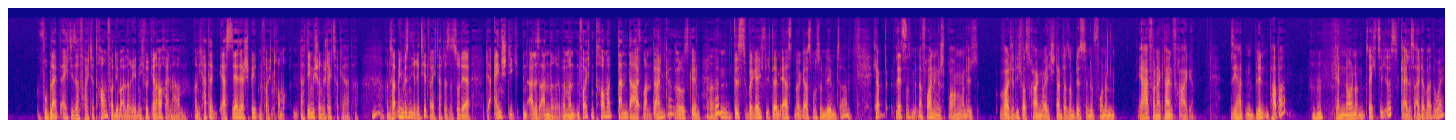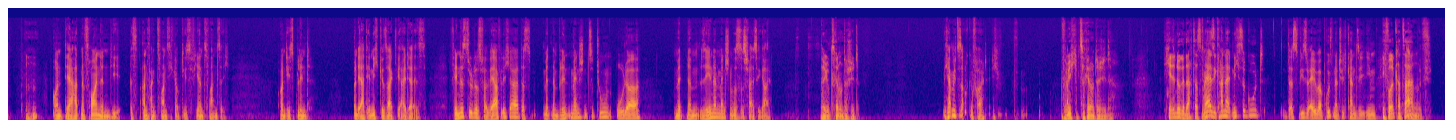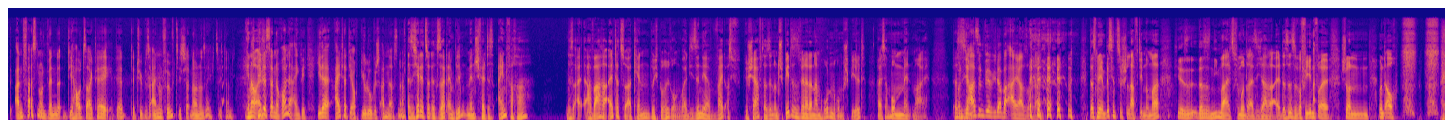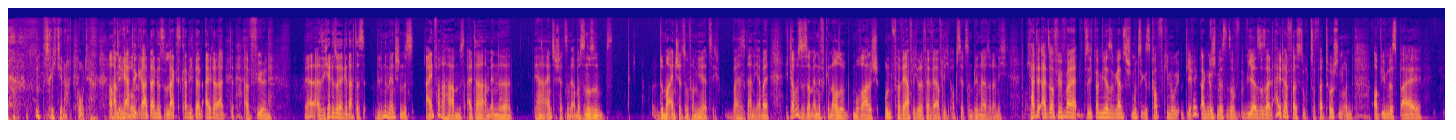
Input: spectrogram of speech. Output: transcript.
wo bleibt eigentlich dieser feuchte Traum, von dem alle reden? Ich würde gerne auch einen haben. Und ich hatte erst sehr, sehr spät einen feuchten Traum, nachdem ich schon Geschlechtsverkehr hatte. Und das hat mich ein bisschen irritiert, weil ich dachte, das ist so der, der Einstieg in alles andere. Wenn man einen feuchten Traum hat, dann darf man. dann kann es losgehen. Dann bist du berechtigt, deinen ersten Orgasmus im Leben zu haben. Ich habe letztens mit einer Freundin gesprochen und ich wollte dich was fragen, weil ich stand da so ein bisschen vor einem, ja, vor einer kleinen Frage. Sie hat einen blinden Papa, der 69 ist, geiles Alter, by the way. Und der hat eine Freundin, die ist Anfang 20, ich glaube, die ist 24. Und die ist blind. Und er hat ihr nicht gesagt, wie alt er ist. Findest du das verwerflicher, das mit einem blinden Menschen zu tun oder mit einem sehenden Menschen oder ist es scheißegal? Da gibt es keinen Unterschied. Ich habe mich das auch gefragt. Ich, Für mich gibt es da keinen Unterschied. Ich hätte nur gedacht, dass. naja, sie kann halt nicht so gut das visuell überprüfen. Natürlich kann sie ihm Ich wollte gerade sagen, anfassen und wenn die Haut sagt, hey, der, der Typ ist 51 statt 69, dann Genau, spielt also- das dann eine Rolle eigentlich. Jeder altert ja auch biologisch anders, ne? also ich hätte jetzt sogar gesagt, einem blinden Mensch fällt es einfacher, das wahre Alter zu erkennen durch Berührung, weil die Sinne ja weitaus geschärfter sind und spätestens, wenn er dann am Hoden rumspielt, weiß er, Moment mal. Das Und da ja, sind wir wieder bei Eiersalat. das ist mir ein bisschen zu schlaff, die Nummer. Hier, das ist niemals 35 Jahre alt. Das ist auf jeden Fall schon, und auch, Es riecht hier nach Tod. Auch Am. Härtegrad deines Lachs kann ich dein Alter ab- abfühlen. ja, also ich hätte sogar gedacht, dass blinde Menschen es einfacher haben, das Alter am Ende, ja, einzuschätzen. Aber es ist nur so eine dumme Einschätzung von mir jetzt. Ich weiß es gar nicht. Aber ich glaube, es ist am Ende genauso moralisch unverwerflich oder verwerflich, ob es jetzt ein Blinder ist oder nicht. Ich hatte also auf jeden Fall hat sich bei mir so ein ganz schmutziges Kopfkino direkt angeschmissen, so wie er so sein Alter versucht zu vertuschen und ob ihm das bei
